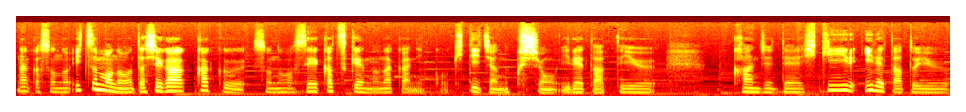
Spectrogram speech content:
なんかそのいつもの私が描くその生活圏の中にこうキティちゃんのクッションを入れたっていう感じで引き入れたという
